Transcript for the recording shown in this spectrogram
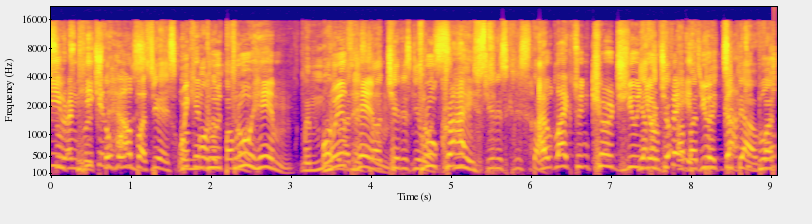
here, and He присутствует, can что help Он us. здесь, We Он can do может it through помочь. Him, Мы можем with это Him, сделать через Него, through с Ним, Christ. через Христа. I would like to encourage you in Я your хочу faith. You ободрить got тебя to в вашей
